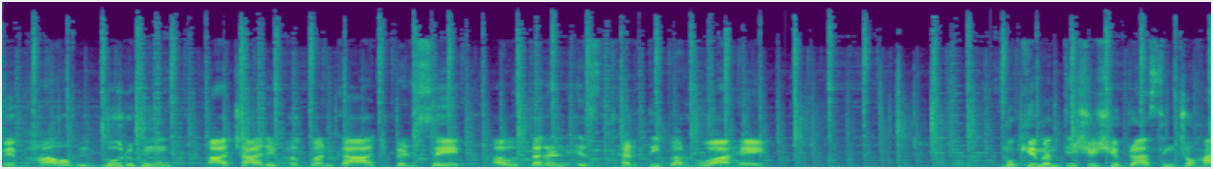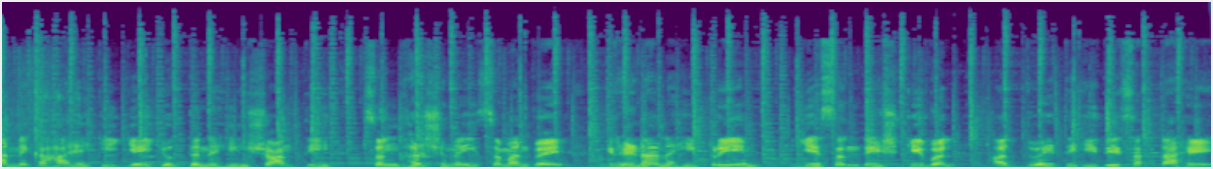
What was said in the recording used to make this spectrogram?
मैं भाव विभूर हूँ। आचार्य भगवान का आज फिर से अवतरण इस धरती पर हुआ है। मुख्यमंत्री श्री शिवराज सिंह चौहान ने कहा है कि ये युद्ध नहीं, शांति, संघर्ष नहीं, समन्वय, घृणा नहीं, प्रेम, ये संदेश केवल अद्वैत ही दे सकता है।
